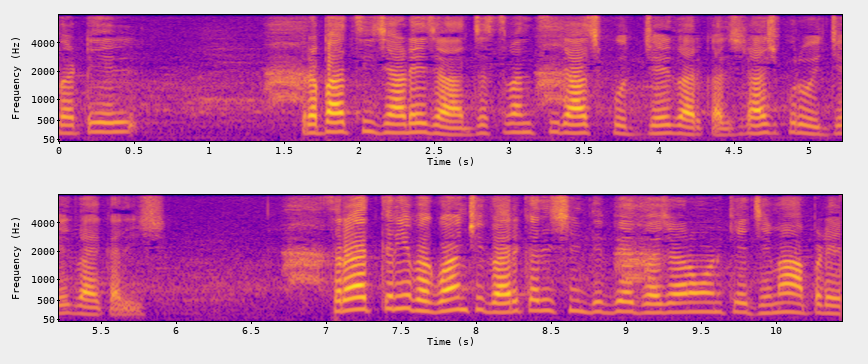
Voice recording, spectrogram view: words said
પટેલ પ્રભાતસિંહ જાડેજા, જસવંતસિંહ રાજપૂત, જય દ્વારકાધીશ. રાજપુરોહિત, જય દ્વારકાધીશ. શરૂઆત કરીએ ભગવાન શ્રી દ્વારકાધીશની દિવ્ય ધ્વજારોહણ કે જેમાં આપણે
